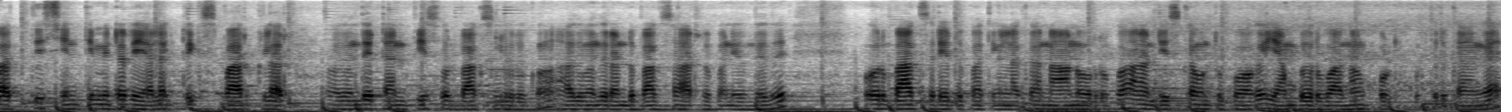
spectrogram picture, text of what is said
பத்து சென்டிமீட்டர் எலக்ட்ரிக் ஸ்பார்க்லர் அது வந்து டென் பீஸ் ஒரு பாக்ஸில் இருக்கும். அது வந்து ரெண்டு பாக்ஸ் ஆர்டர் பண்ணியிருந்தது. ஒரு பாக்ஸ் ரேட்டு பார்த்தீங்கன்னாக்கா நானூறுரூபா ஆனால் டிஸ்கவுண்ட்டு போக எண்பது ரூபா தான் போட்டு கொடுத்துருக்காங்க.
